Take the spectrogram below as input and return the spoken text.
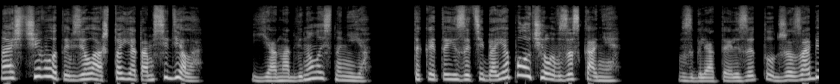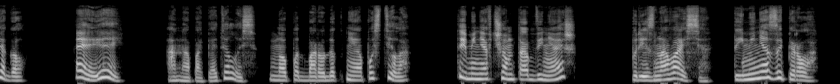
«А с чего ты взяла, что я там сидела?» Я надвинулась на нее. «Так это из-за тебя я получила взыскание?» Взгляд Эльзы тут же забегал. «Эй, эй!» Она попятилась, но подбородок не опустила. «Ты меня в чем то обвиняешь? Признавайся, ты меня заперла.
